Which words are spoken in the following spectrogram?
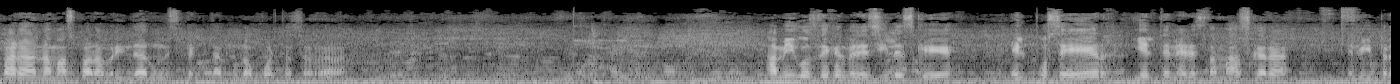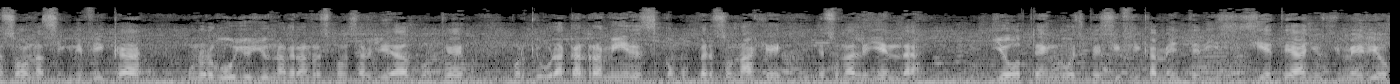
para nada más para brindar un espectáculo a puerta cerrada. Amigos, déjenme decirles que el poseer y el tener esta máscara en mi persona significa un orgullo y una gran responsabilidad. ¿Por Porque Huracán Ramírez como personaje es una leyenda. Yo tengo específicamente 17 años y medio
